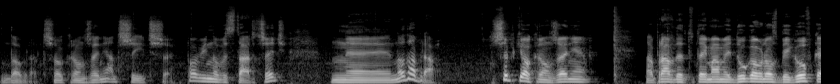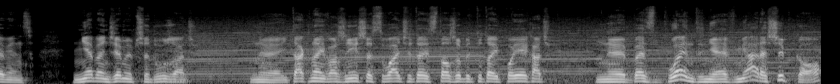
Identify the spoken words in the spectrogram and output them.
Dobra, trzy okrążenia, 3 i 3. Powinno wystarczyć. E, No dobra, szybkie okrążenie. Naprawdę tutaj mamy długą rozbiegówkę, więc nie będziemy przedłużać. E, I tak najważniejsze, słuchajcie, to jest to, żeby tutaj pojechać bezbłędnie, w miarę szybko.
